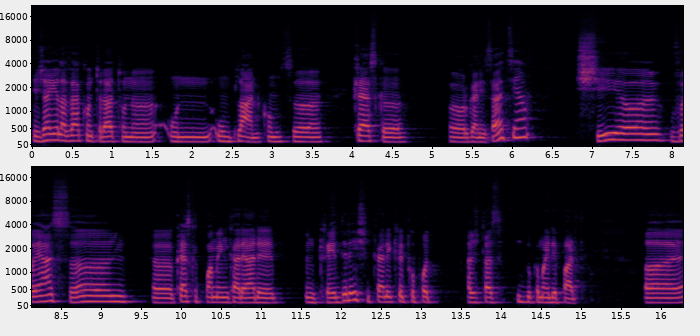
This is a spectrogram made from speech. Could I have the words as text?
deja el avea conturat un, un, un plan cum să crească uh, organizația și uh, vroia să uh, crească cu oameni care are încredere și care cred că pot ajuta să ducă mai departe. Uh,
